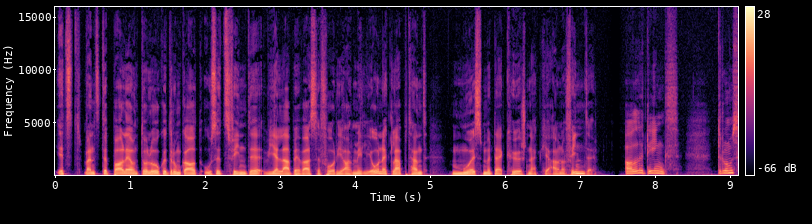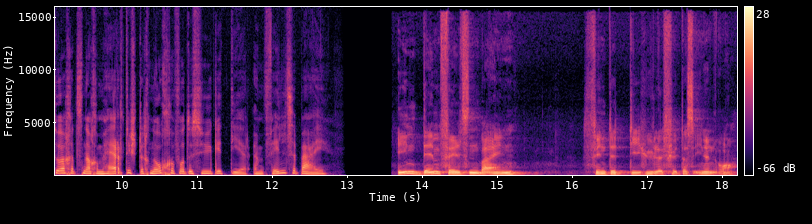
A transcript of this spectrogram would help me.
Jetzt, wenn es den Paläontologen darum geht, herauszufinden, wie Lebewesen vor Jahrmillionen gelebt haben, muss man den Gehörschneck ja auch noch finden. Allerdings. Darum suchen sie nach dem härtesten Knochen der Säugetiere, einem Felsenbein. In dem Felsenbein findet die Hülle für das Innenohr,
